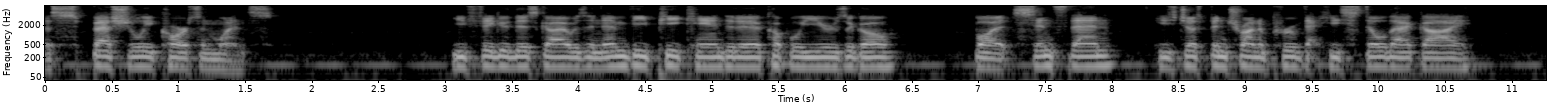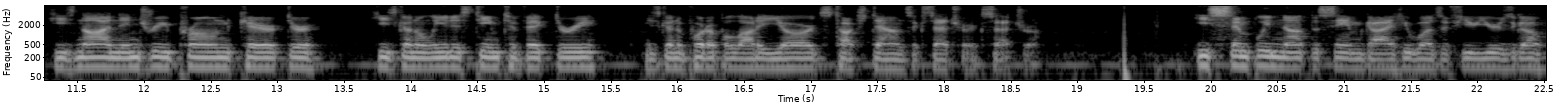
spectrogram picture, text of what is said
especially Carson Wentz. You figured this guy was an MVP candidate a couple years ago, but since then, he's just been trying to prove that he's still that guy. He's not an injury prone character. He's going to lead his team to victory. He's going to put up a lot of yards, touchdowns, etc., etc. He's simply not the same guy he was a few years ago.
